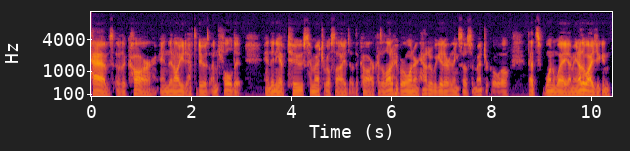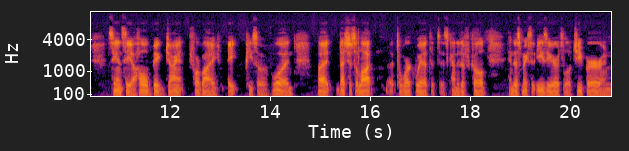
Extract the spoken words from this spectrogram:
halves of the car and then all you have to do is unfold it. And then you have two symmetrical sides of the car because a lot of people are wondering how did we get everything so symmetrical? Well that's one way. I mean otherwise you can CNC a whole big giant 4 by 8 piece of wood but that's just a lot to work with it's, it's kind of difficult and this makes it easier it's a little cheaper and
